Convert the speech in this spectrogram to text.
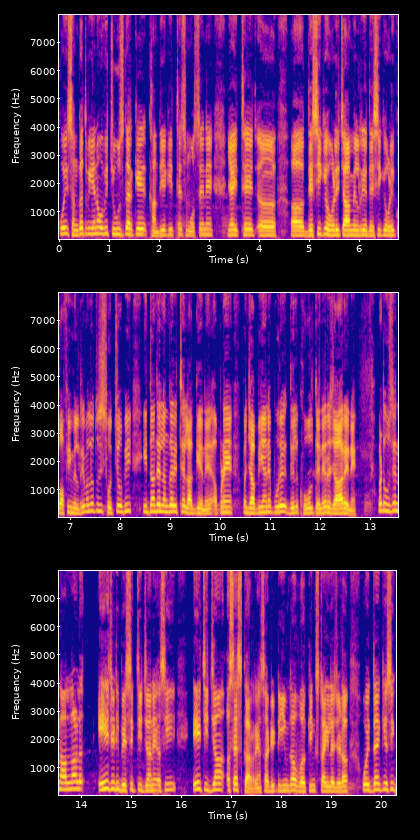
ਕੋਈ ਸੰਗਤ ਵੀ ਹੈ ਨਾ ਉਹ ਵੀ ਚੂਜ਼ ਕਰਕੇ ਖਾਂਦੀ ਹੈ ਕਿ ਇੱਥੇ ਸਮੋਸੇ ਨੇ ਜਾਂ ਇੱਥੇ ਅ, ਅ, ਦੇਸੀ ਘਿਓ ਵਾਲੀ ਚਾਹ ਮਿਲ ਰਹੀ ਹੈ ਦੇਸੀ ਘਿਓ ਵਾਲੀ ਕਾਫੀ ਮਿਲ ਰਹੀ ਹੈ। ਮਤਲਬ ਤੁਸੀਂ ਸੋਚੋ ਵੀ ਇਦਾਂ ਦੇ ਲੰਗਰ ਇੱਥੇ ਲੱਗ ਗਏ ਨੇ ਆਪਣੇ ਪੰਜਾਬੀਆਂ ਨੇ ਪੂਰੇ ਦਿਲ ਖੋਲਤੇ ਨੇ ਰਜਾ ਰਹੇ ਨੇ। ਬਟ ਉਸ ਦੇ ਨਾਲ ਨਾਲ ਇਹ ਜਿਹੜੀ ਬੇਸਿਕ ਚੀਜ਼ਾਂ ਨੇ ਅਸੀਂ ਇਹ ਚੀਜ਼ਾਂ ਅਸੈਸ ਕਰ ਰਹੇ ਹਾਂ। ਸਾਡੀ ਟੀਮ ਦਾ ਵਰਕਿੰਗ ਸਟਾਈਲ ਹੈ ਜਿਹੜਾ ਉਹ ਇਦਾਂ ਹੈ ਕਿ ਅਸੀਂ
